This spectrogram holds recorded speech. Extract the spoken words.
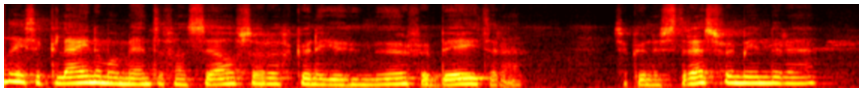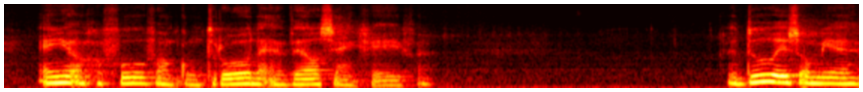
deze kleine momenten van zelfzorg kunnen je humeur verbeteren. Ze kunnen stress verminderen en je een gevoel van controle en welzijn geven. Het doel is om je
